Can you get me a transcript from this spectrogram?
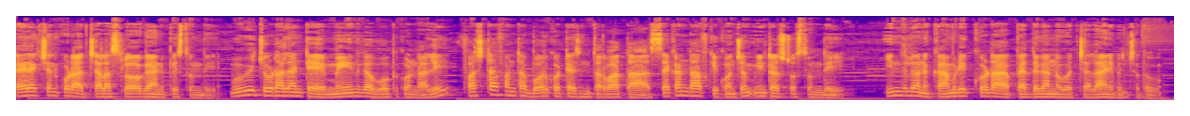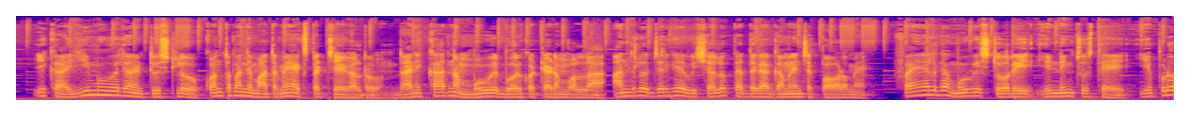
డైరెక్షన్ కూడా చాలా స్లోగా అనిపిస్తుంది. మూవీ చూడాలంటే మెయిన్గా ఓపిక ఉండాలి. ఫస్ట్ హాఫ్ అంతా బోర్ కొట్టేసిన తర్వాత సెకండ్ హాఫ్కి కొంచెం ఇంట్రెస్ట్ వస్తుంది. ఇందులోని కామెడీ కూడా పెద్దగా వచ్చేలా అనిపించదు. ఇక ఈ మూవీలోని ట్విస్ట్లు కొంతమంది మాత్రమే ఎక్స్పెక్ట్ చేయగలరు. దానికి కారణం మూవీ బోర్ కొట్టడం వల్ల అందులో జరిగే విషయాలు పెద్దగా గమనించకపోవడమే. ఫైనల్గా మూవీ స్టోరీ ఎండింగ్ చూస్తే ఎప్పుడో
